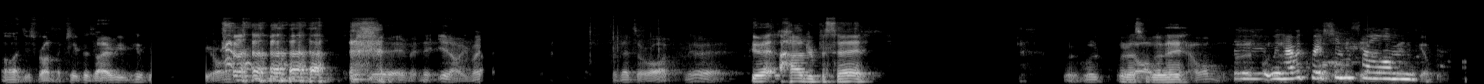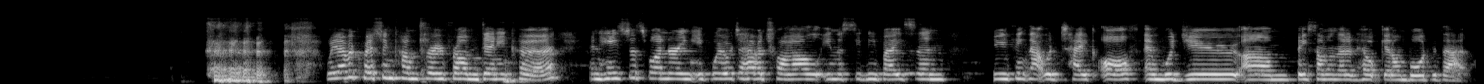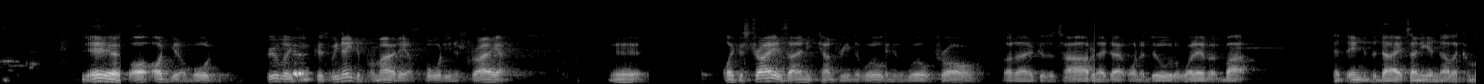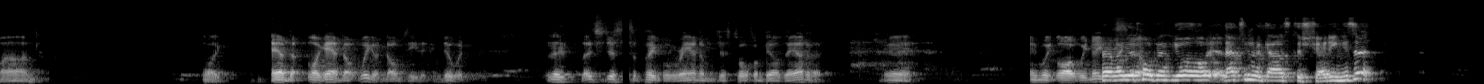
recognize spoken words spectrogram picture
I just run the clippers over him, he'll be all right. Yeah, but you know, what I mean. But that's all right, yeah. yeah, hundred percent. What, what, what else But we got there? you know, I'm the So we have a question I guess I'm the from- best We have a question come through from Denny Kerr, and he's just wondering if we were to have a trial in the Sydney Basin, do you think that would take off, and would you um, be someone that would help get on board with that? Yeah, I- I'd get on board real easy because we need to promote our sport in Australia. Yeah, like Australia's the only country in the world into the world trial. I don't know because it's hard and they don't want to do it or whatever, but at the end of the day, it's only another command. Like our do- like our dog, we got dogs here that can do it. Let- Let's just the people around them just talk themselves out of it. Yeah, and we like we need. To you're sell- talking. You're that's in regards to shedding, is it?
